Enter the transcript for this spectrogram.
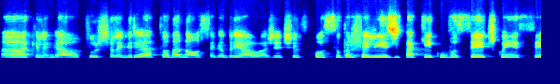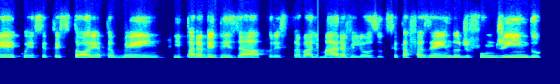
Ah, que legal. Puxa, alegria toda nossa, Gabriel. A gente ficou super feliz de estar aqui com você, te conhecer, conhecer tua história também e parabenizar por esse trabalho maravilhoso que você está fazendo, difundindo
